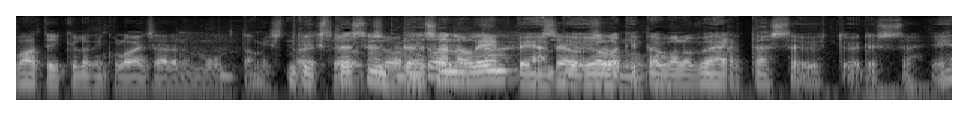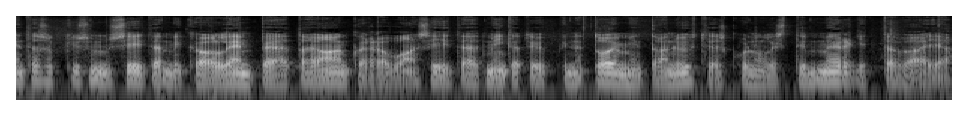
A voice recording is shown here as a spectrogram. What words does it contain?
vaatii kyllä niin kuin lainsäädännön muuttamista. Eikö tässä on, nyt tämä sana lempeämpi se on, on jollakin niin tavalla väärä tässä yhteydessä? Eihän tässä ole kysymys siitä, mikä on lempeä tai ankara, vaan siitä, että minkä tyyppinen toiminta on yhteiskunnallisesti merkittävää ja,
